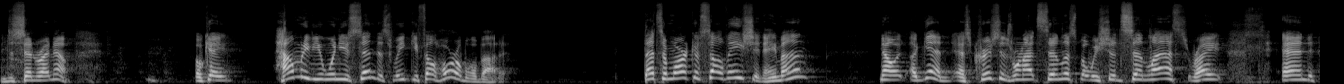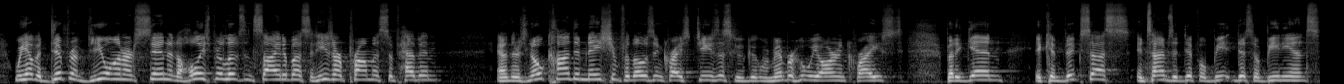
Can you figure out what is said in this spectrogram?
You just sinned right now. Okay, how many of you, when you sinned this week, you felt horrible about it? That's a mark of salvation. Amen? Now, again, as Christians, we're not sinless, but we should sin less, right? And we have a different view on our sin, and the Holy Spirit lives inside of us, and He's our promise of heaven. And there's no condemnation for those in Christ Jesus who remember who we are in Christ. But again, it convicts us in times of disobedience,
